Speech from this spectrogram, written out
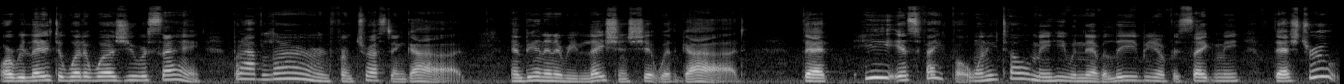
or related to what it was you were saying. But I've learned from trusting God and being in a relationship with God that He is faithful. When He told me He would never leave me or forsake me, that's true.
